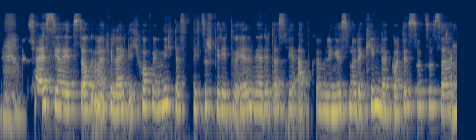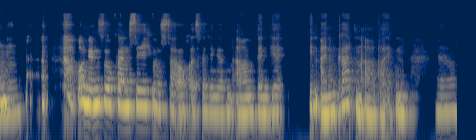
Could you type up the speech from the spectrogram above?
Das heißt ja jetzt auch immer vielleicht, ich hoffe nicht, dass ich so spirituell werde, dass wir Abkömmlinge sind oder Kinder Gottes sozusagen. Mhm. Und insofern sehe ich uns da auch als verlängerten Arm, wenn wir in einem Garten arbeiten. Ja.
